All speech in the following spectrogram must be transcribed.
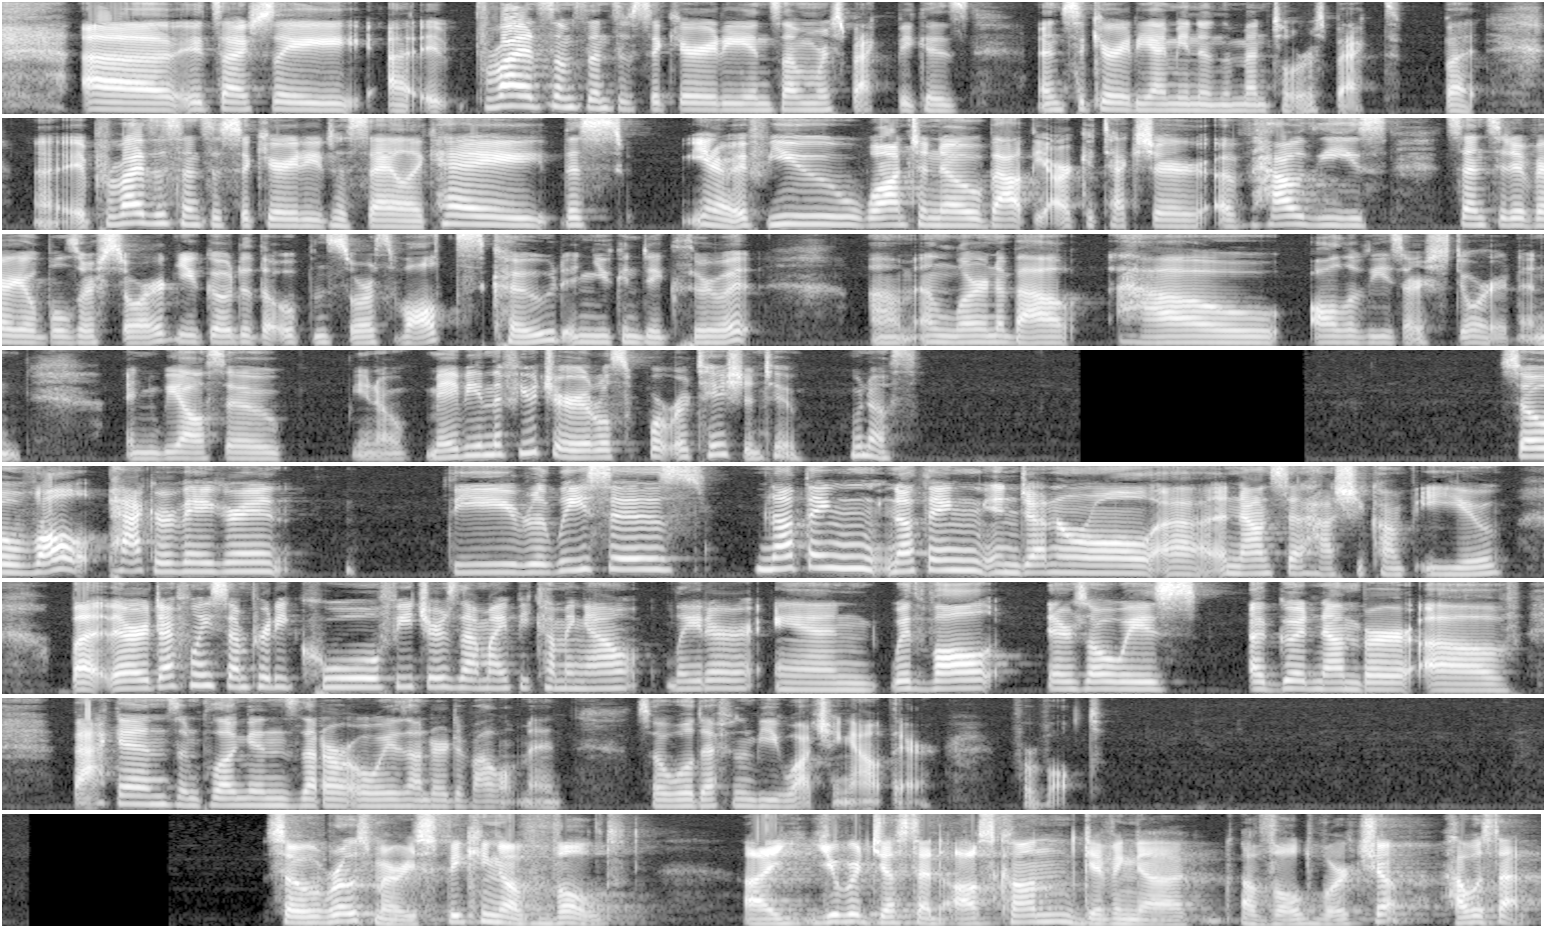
Uh, it's actually uh, it provides some sense of security in some respect because and security I mean in the mental respect, but uh, it provides a sense of security to say like, hey, this you know, if you want to know about the architecture of how these sensitive variables are stored, you go to the open source Vault code and you can dig through it um, and learn about how all of these are stored and and we also you know maybe in the future it'll support rotation too who knows? So vault packer vagrant the releases nothing nothing in general uh, announced at hashiconf eu but there are definitely some pretty cool features that might be coming out later and with vault there's always a good number of backends and plugins that are always under development so we'll definitely be watching out there for Vault. So, Rosemary, speaking of Vault, uh, you were just at OSCON giving a, a Vault workshop. How was that?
